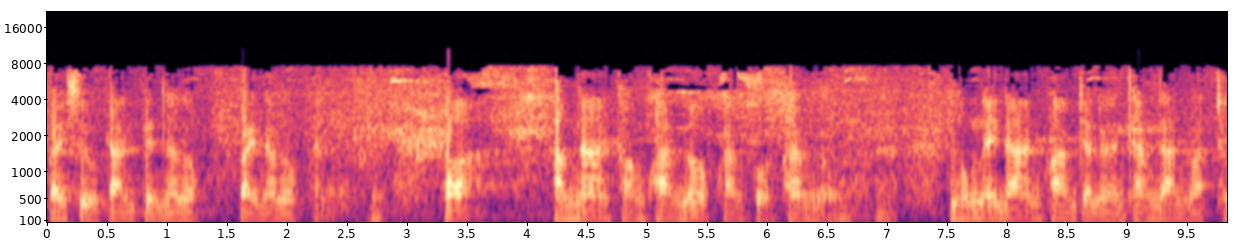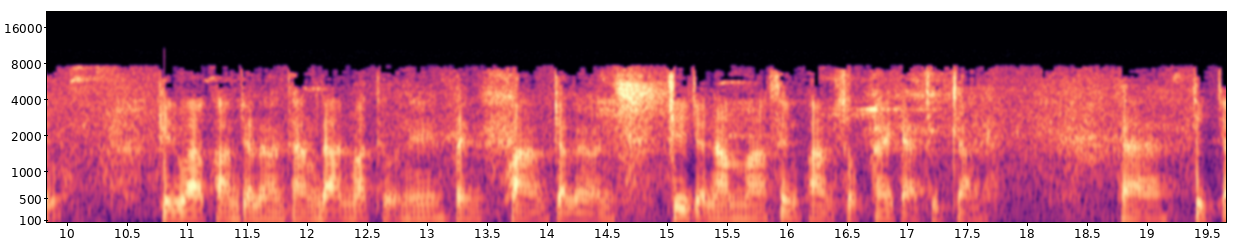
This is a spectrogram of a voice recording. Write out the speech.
ไปสู่การเป็นนรกไปนรกกัน เพราะอำนาจของความโลภความโกรธความหลง หลงในด้านความเจริญทางด้านวัตถุ คิดว่าความเจริญทางด้านวัตถุนี้เป็นความเจริญที่จะนำมาซึ่งความสุขให้แก่จิตใจ แต่จิตใจ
